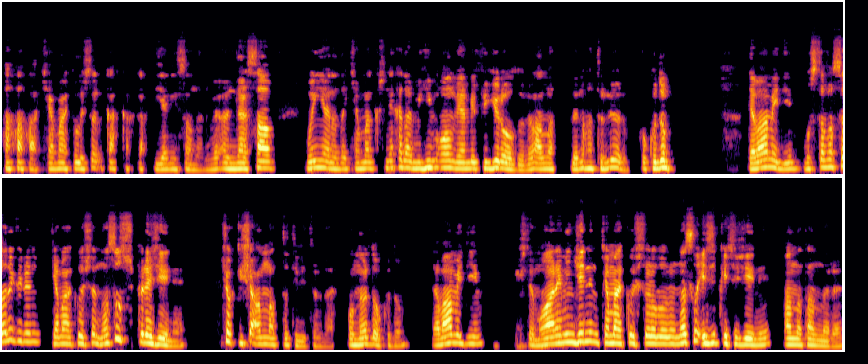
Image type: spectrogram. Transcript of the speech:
ha ha ha Kemal Kılıçdaroğlu kah kah kah diyen insanların ve Önder Sav'ın yanında Kemal Kılıçdaroğlu ne kadar mühim olmayan bir figür olduğunu anlattıklarını hatırlıyorum. Okudum. Devam edeyim. Mustafa Sarıgül'ün Kemal Kılıçdaroğlu nasıl süpüreceğini çok kişi anlattı Twitter'da. Onları da okudum. Devam edeyim. İşte Muharrem İnce'nin Kemal Kılıçdaroğlu'nu nasıl ezip geçeceğini anlatanları.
